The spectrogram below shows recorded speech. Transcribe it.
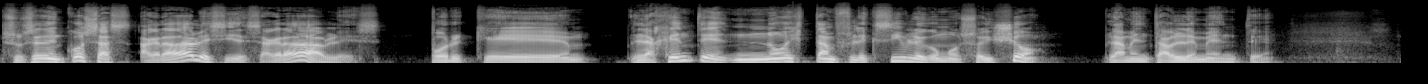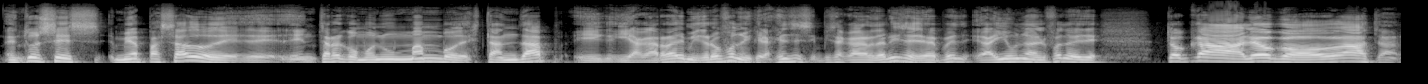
suceden cosas agradables y desagradables. porque la gente no es tan flexible como soy yo, lamentablemente. Entonces me ha pasado de, de- de entrar como en un mambo de stand-up y, y agarrar el micrófono y que la gente se empieza a cagar de risa y de repente hay uno en el fondo que dice, toca, loco, basta.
